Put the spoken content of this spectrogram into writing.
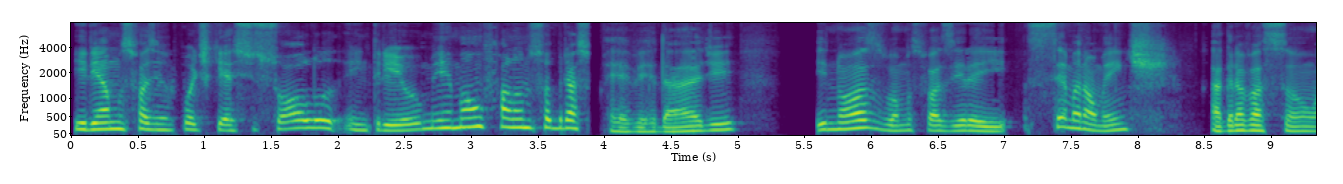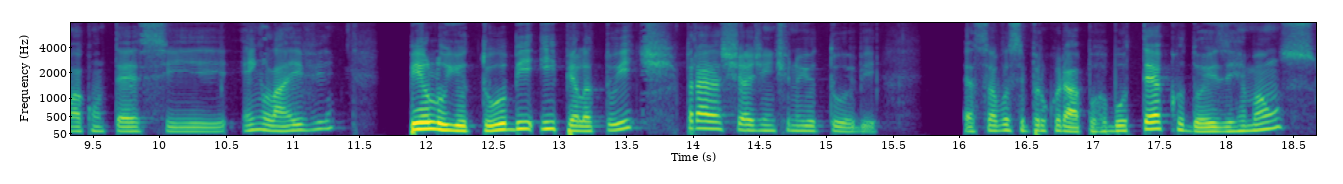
iremos fazer podcast solo entre eu e meu irmão falando sobre assuntos. É verdade. E nós vamos fazer aí semanalmente. A gravação acontece em live pelo YouTube e pela Twitch. Para achar a gente no YouTube, é só você procurar por Boteco Dois Irmãos.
